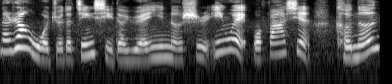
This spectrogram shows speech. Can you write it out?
那让我觉得惊喜的原因呢，是因为我发现可能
